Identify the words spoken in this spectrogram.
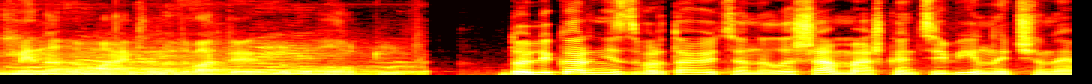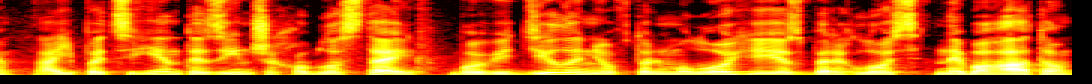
ми намагаємося надавати допомогу тут. До лікарні звертаються не лише мешканці Вінниччини, а й пацієнти з інших областей, бо відділень офтальмології збереглось небагато.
